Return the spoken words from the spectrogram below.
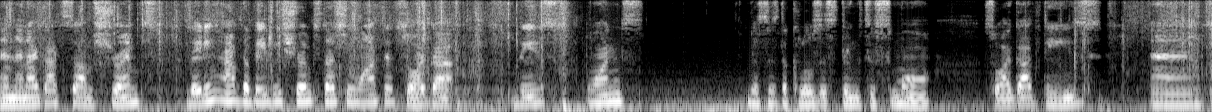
And then I got some shrimps. They didn't have the baby shrimps that she wanted, so I got these ones. This is the closest thing to small. So I got these and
